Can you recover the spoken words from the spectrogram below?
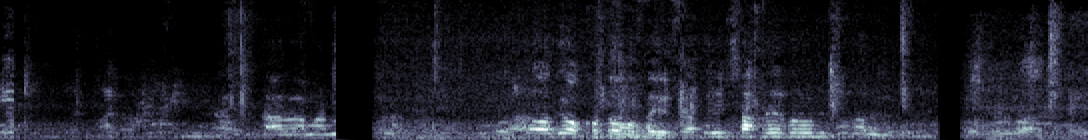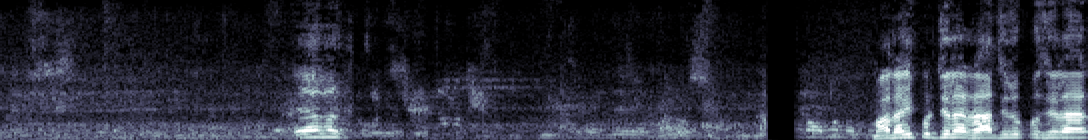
এই মাদারীপুর জেলার রাজুর উপজেলার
